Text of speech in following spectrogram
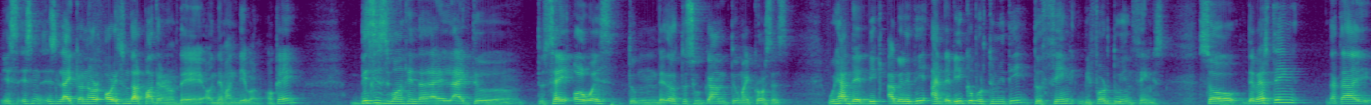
is, is, is like an horizontal pattern of the on the mandible okay this is one thing that i like to to say always to the doctors who come to my courses. We have the big ability and the big opportunity to think before doing things. So the best thing that i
